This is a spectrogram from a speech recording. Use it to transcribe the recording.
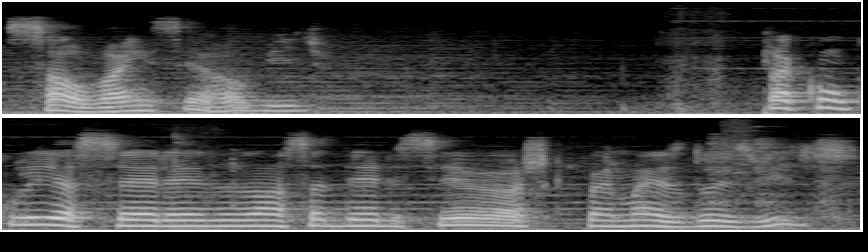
Salvar e encerrar o vídeo. Para concluir a série da nossa DLC, eu acho que vai mais dois vídeos.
